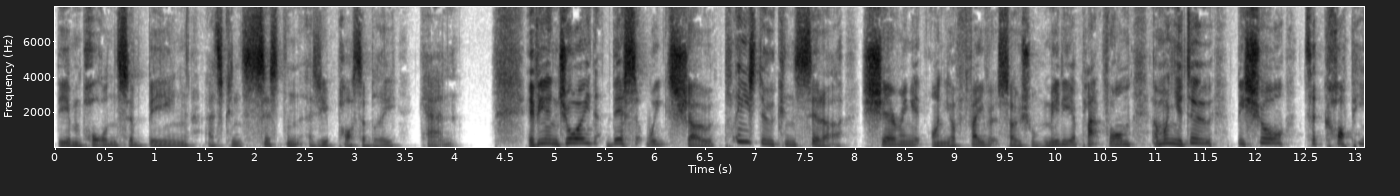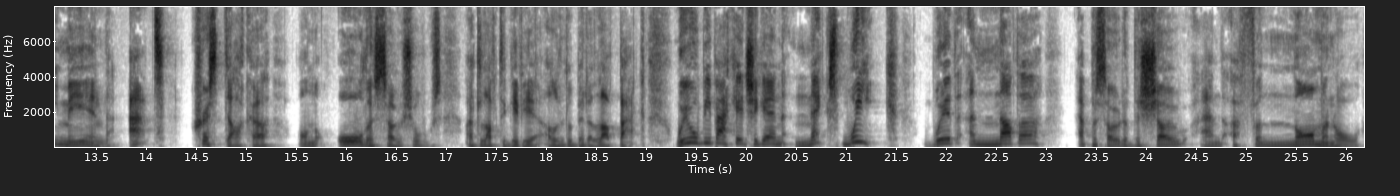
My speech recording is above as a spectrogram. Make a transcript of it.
the importance of being as consistent as you possibly can. If you enjoyed this week's show, please do consider sharing it on your favorite social media platform. And when you do, be sure to copy me in at Chris Ducker on all the socials. I'd love to give you a little bit of love back. We will be back each again next week with another episode of the show and a phenomenal,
